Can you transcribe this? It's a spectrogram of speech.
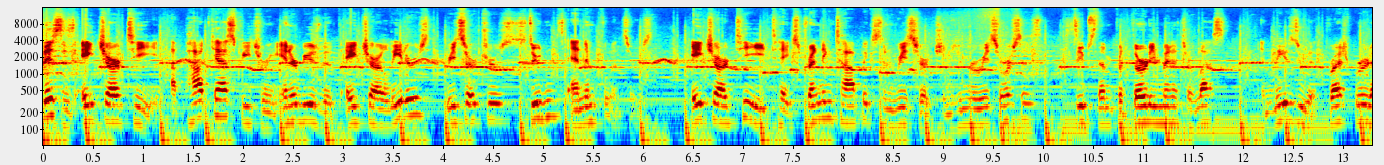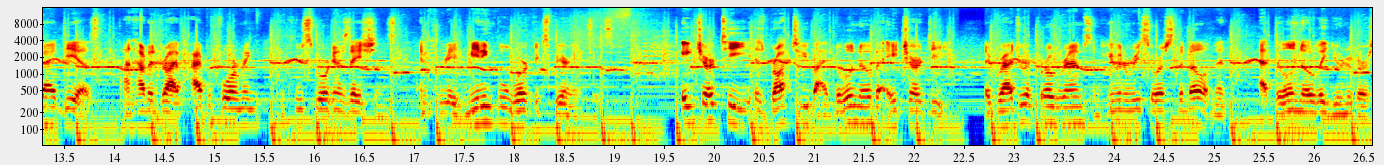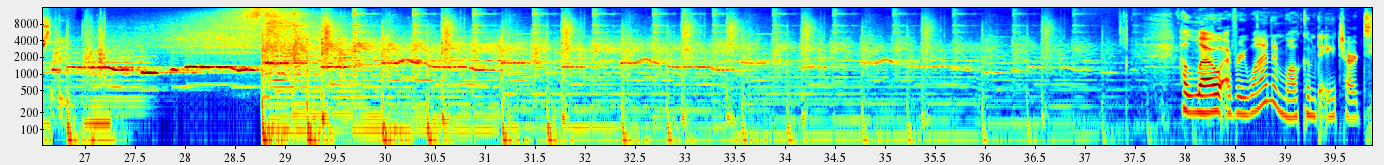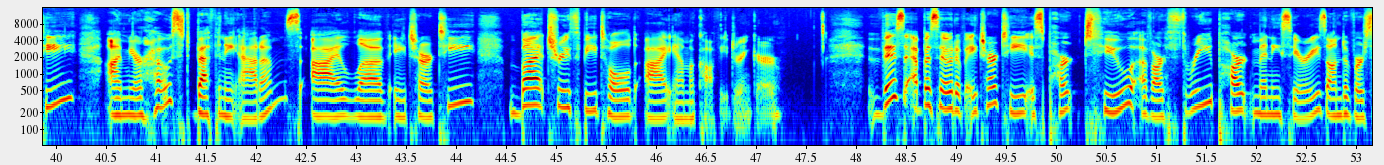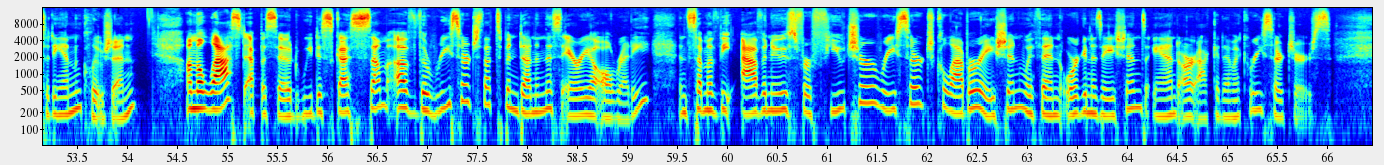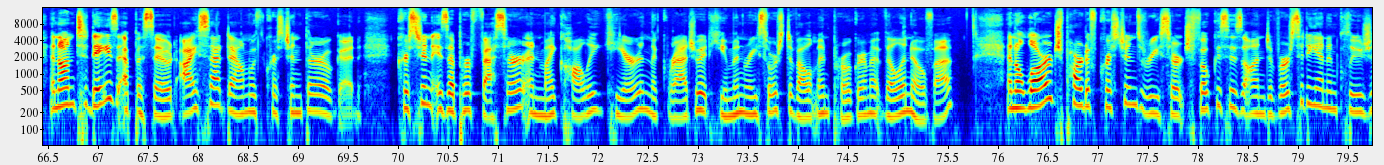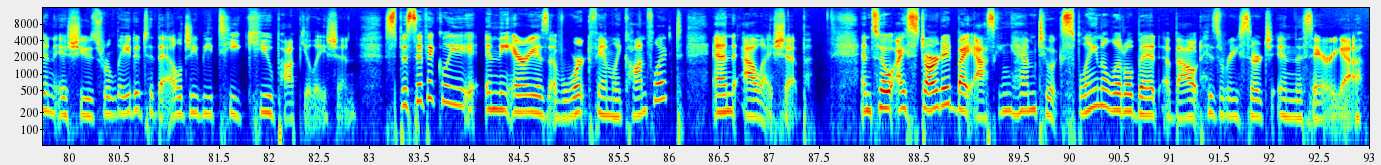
This is HRT, a podcast featuring interviews with HR leaders, researchers, students, and influencers. HRT takes trending topics and research in human resources, steeps them for 30 minutes or less, and leaves you with fresh brewed ideas on how to drive high performing, inclusive organizations and create meaningful work experiences. HRT is brought to you by Villanova HRD, the graduate programs in human resource development at Villanova University. Hello, everyone, and welcome to HRT. I'm your host, Bethany Adams. I love HRT, but truth be told, I am a coffee drinker. This episode of HRT is part two of our three part mini series on diversity and inclusion. On the last episode, we discussed some of the research that's been done in this area already and some of the avenues for future research collaboration within organizations and our academic researchers. And on today's episode, I sat down with Christian Thoroughgood. Christian is a professor and my colleague here in the Graduate Human Resource Development Program at Villanova. And a large part of Christian's research focuses on diversity and inclusion issues related to the LGBTQ population, specifically in the areas of work family conflict and allyship. And so I started by asking him to explain a little bit about his research in this area.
